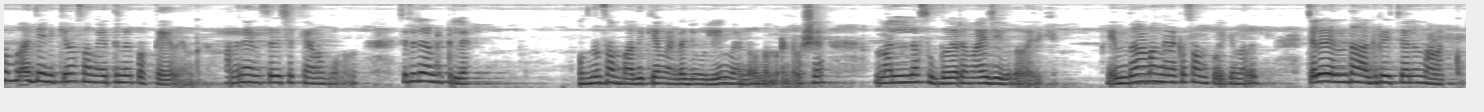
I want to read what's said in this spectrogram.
നമ്മൾ ആ ജനിക്കുന്ന സമയത്തിനൊരു പ്രത്യേകതയുണ്ട്. അതിനനുസരിച്ചൊക്കെയാണ് പോകുന്നത്. ചിലർ കണ്ടിട്ടില്ലേ ഒന്നും സമ്പാദിക്കാൻ വേണ്ട ജോലിയും വേണ്ട ഒന്നും വേണ്ട. പക്ഷേ നല്ല സുഖകരമായ ജീവിതമായിരിക്കും. എന്താണ് അങ്ങനെയൊക്കെ സംഭവിക്കുന്നത്. ചിലർ എന്താഗ്രഹിച്ചാലും നടക്കും.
